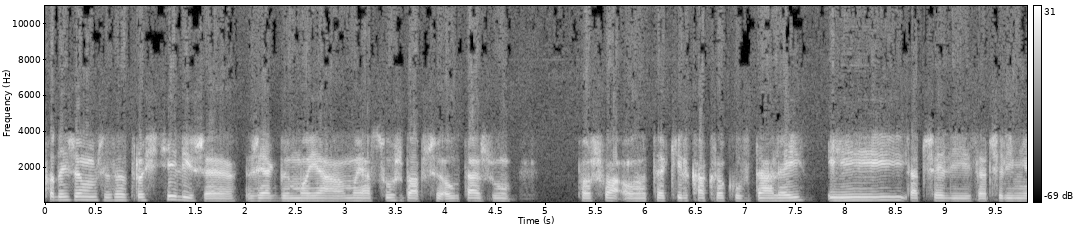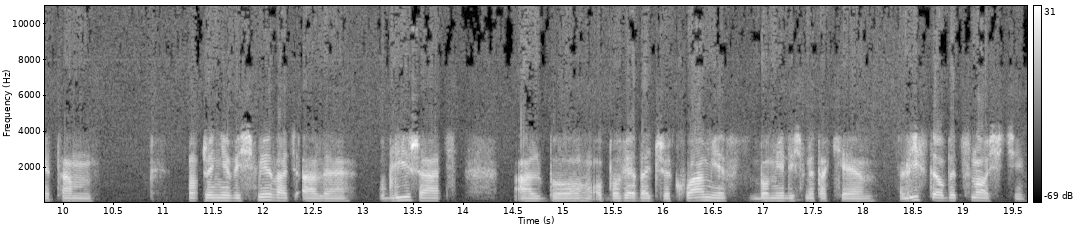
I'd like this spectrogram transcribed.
podejrzewam, że zazdrościli, że, że jakby moja, moja służba przy ołtarzu poszła o te kilka kroków dalej i zaczęli, zaczęli mnie tam może nie wyśmiewać, ale ubliżać albo opowiadać, że kłamie, bo mieliśmy takie listy obecności.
